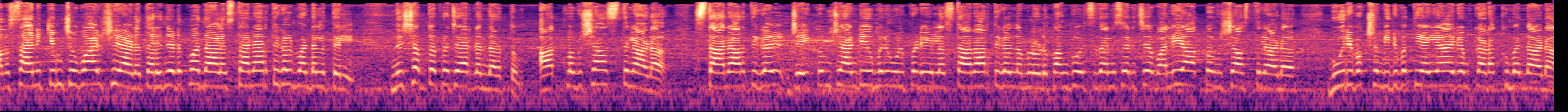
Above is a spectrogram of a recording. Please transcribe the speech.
അവസാനിക്കും ചൊവ്വാഴ്ചയാണ് തെരഞ്ഞെടുപ്പ്. നാളെ സ്ഥാനാർത്ഥികൾ മണ്ഡലത്തിൽ നിശബ്ദ പ്രചാരണം നടത്തും. ആത്മവിശ്വാസത്തിലാണ് സ്ഥാനാർത്ഥികൾ. ജയ്ക്കും ചാണ്ടിയുമരും ഉൾപ്പെടെയുള്ള സ്ഥാനാർത്ഥികൾ നമ്മളോട് പങ്കുവച്ചതനുസരിച്ച് വലിയ ആത്മവിശ്വാസത്തിലാണ് ഭൂരിപക്ഷം ഇരുപത്തി അയ്യായിരം കടക്കുമെന്നാണ്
